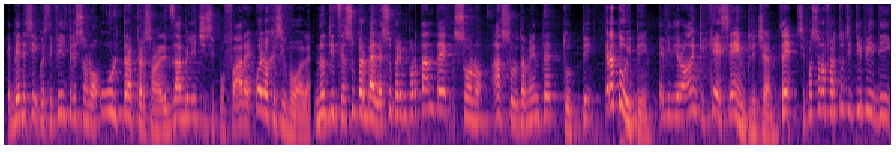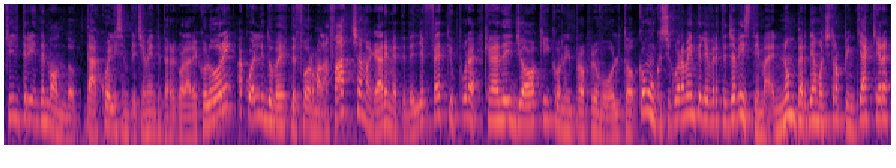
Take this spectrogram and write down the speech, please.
Ebbene sì, questi filtri sono ultra personalizzabili, ci si può fare quello che si vuole. Notizia super bella e super importante, sono assolutamente tutti gratuiti. E vi dirò anche che è semplice. Sì, si possono fare tutti i tipi di filtri del mondo Da quelli semplicemente per regolare i colori a quelli dove deforma la faccia, magari mette degli effetti oppure crea dei giochi con il proprio volto. Comunque sicuramente li avrete già visti, ma non perdiamoci troppo in chiacchiere,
